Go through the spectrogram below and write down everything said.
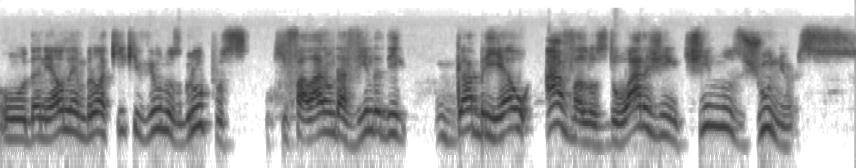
o Daniel lembrou aqui que viu nos grupos que falaram da vinda de Gabriel Ávalos, do Argentinos Júniors.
